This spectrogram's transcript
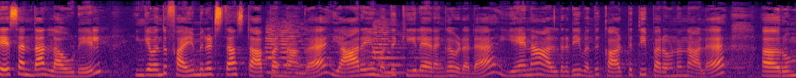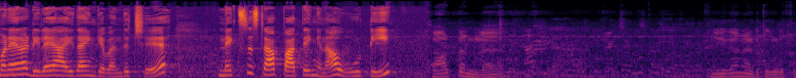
ஸ்டேஷன் தான் லவுடேல். இங்கே வந்து ஃபைவ் மினிட்ஸ் தான் ஸ்டாப் பண்ணாங்க. யாரையும் வந்து கீழே இறங்க விடலை. ஏன்னா ஆல்ரெடி வந்து காட்டுத்தீ பரவுனனால ரொம்ப நேரம் டிலே ஆகி தான் இங்கே வந்துச்சு. நெக்ஸ்ட் ஸ்டாப் பார்த்தீங்கன்னா ஊட்டி. நீ தானே எடுத்து கொடுத்த?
